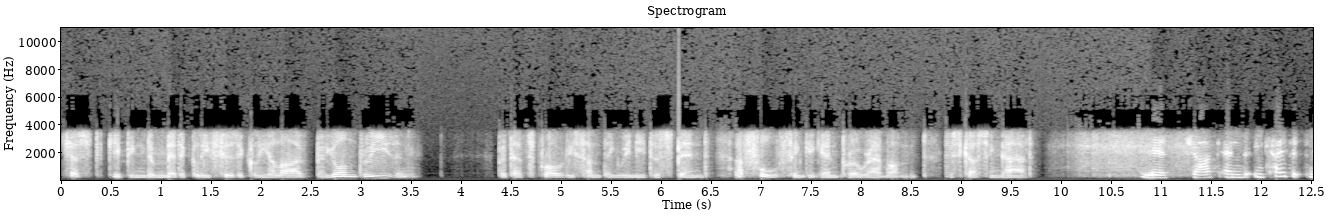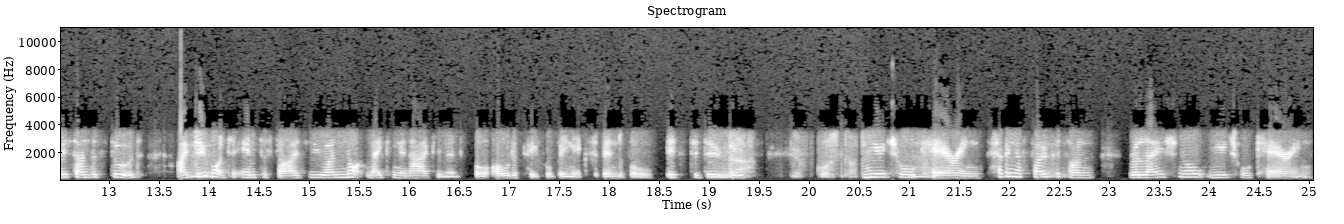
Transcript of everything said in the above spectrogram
just keeping them medically, physically alive beyond reason. But that's probably something we need to spend a full Think Again program on discussing that. Yes, Jacques. And in case it's misunderstood, I do want to emphasise you are not making an argument for older people being expendable. It's to do no, with of course not. mutual mm. caring, having a focus mm. on relational mutual caring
